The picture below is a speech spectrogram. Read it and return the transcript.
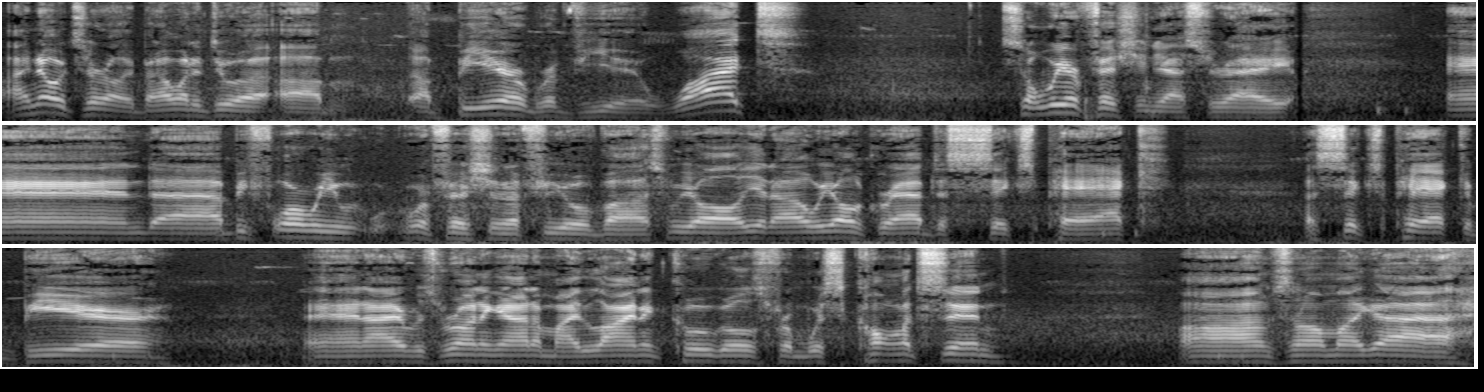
I know it's early, but I want to do a. Um, a beer review. What? So we were fishing yesterday, and uh, before we were fishing, a few of us, we all, you know, we all grabbed a six pack, a six pack of beer, and I was running out of my Leinenkugels from Wisconsin. Um, so I'm like, ah,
